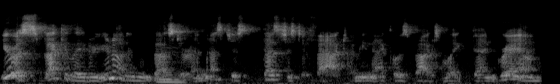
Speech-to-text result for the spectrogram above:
you're a speculator you're not an investor mm. and that's just that's just a fact i mean that goes back to like ben graham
